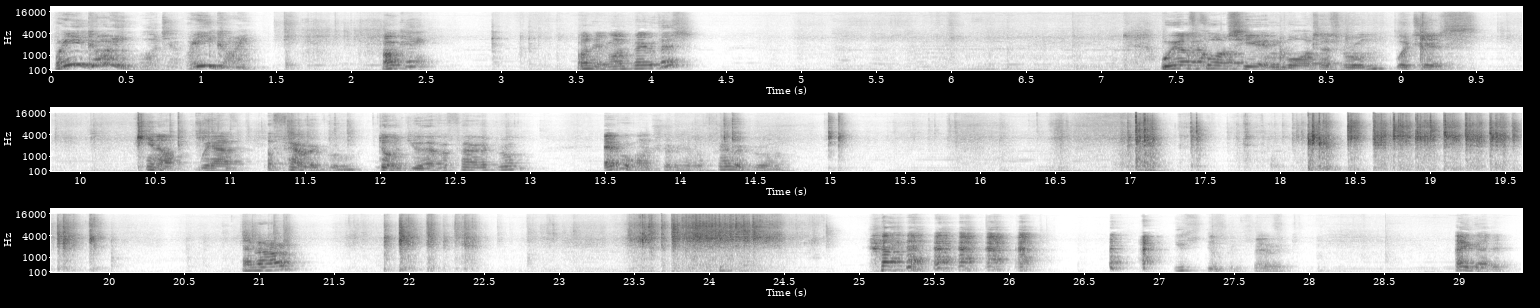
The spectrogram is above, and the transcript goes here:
Where are you going, Walter? Where are you going? Okay. What, do you want to play with this? We're of course here in Walter's room, which is, you know, we have a ferret room. Don't you have a ferret room? Everyone should have a ferret room. Hello? you stupid ferret. I got it.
